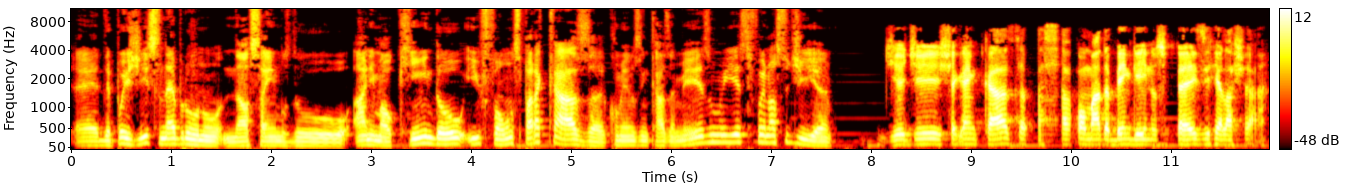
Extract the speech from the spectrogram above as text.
É, depois disso, né, Bruno, nós saímos do Animal Kingdom e fomos para casa. Comemos em casa mesmo e esse foi nosso dia. Dia de chegar em casa, passar a pomada bem gay nos pés e relaxar.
